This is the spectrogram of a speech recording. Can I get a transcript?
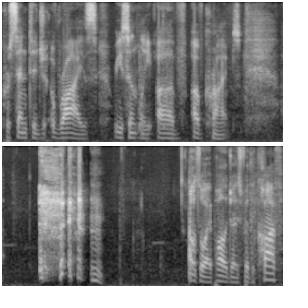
percentage of rise recently of of crimes. Also, I apologize for the cough.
